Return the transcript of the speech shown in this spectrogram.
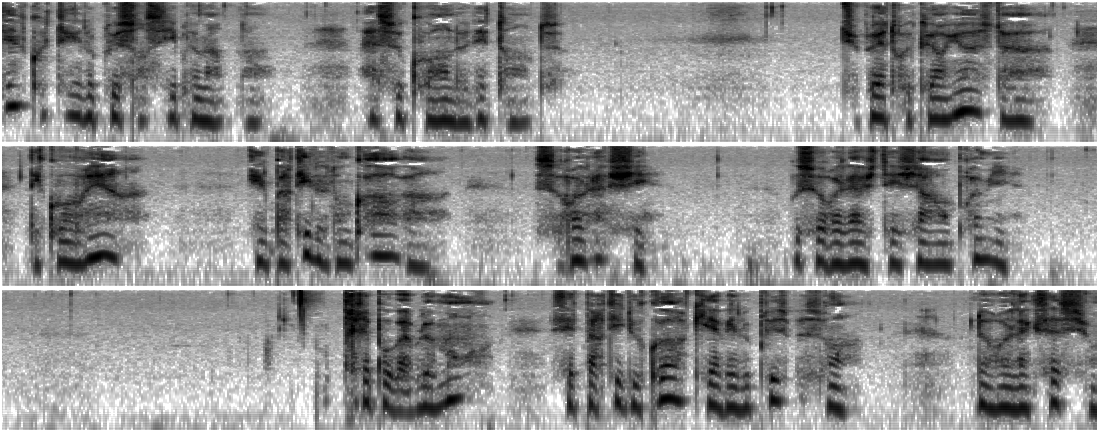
Quel côté est le plus sensible maintenant à ce courant de détente? Tu peux être curieuse de découvrir quelle partie de ton corps va se relâcher ou se relâche déjà en premier. Très probablement, cette partie du corps qui avait le plus besoin de relaxation.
